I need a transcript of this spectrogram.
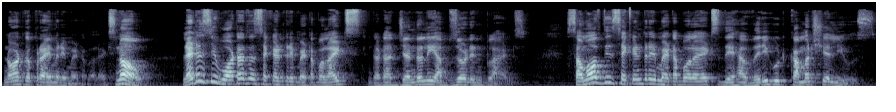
not the primary metabolites. Now let us see what are the secondary metabolites that are generally observed in plants. Some of these secondary metabolites they have very good commercial use,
